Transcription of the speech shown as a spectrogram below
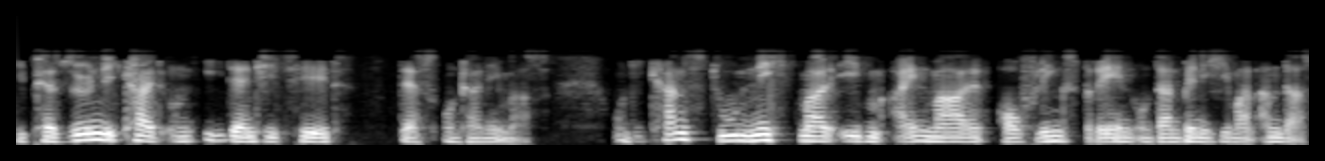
die Persönlichkeit und Identität des Unternehmers. Und die kannst du nicht mal eben einmal auf links drehen und dann bin ich jemand anders.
